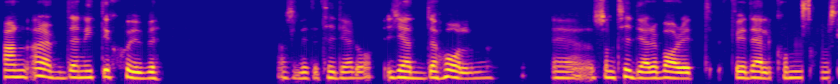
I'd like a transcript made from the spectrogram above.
Han ärvde 97, alltså lite tidigare då, Gäddeholm eh, som tidigare varit Fidel Kommissions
